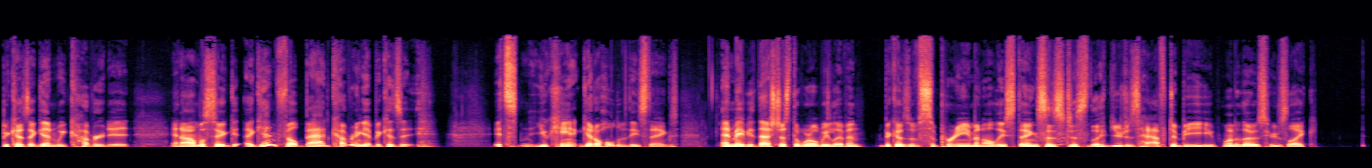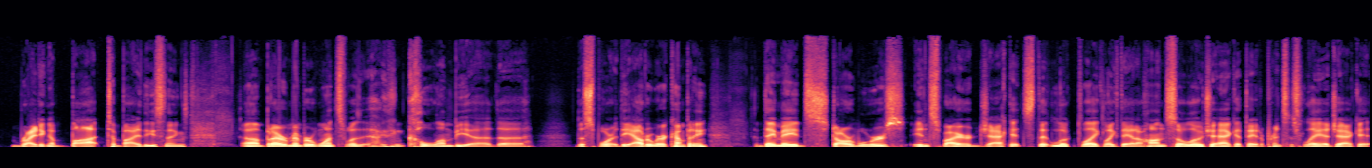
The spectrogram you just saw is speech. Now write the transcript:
because again we covered it, and I almost again felt bad covering it because it it's you can't get a hold of these things. And maybe that's just the world we live in because of Supreme and all these things. It's just like you just have to be one of those who's like writing a bot to buy these things. Um, but I remember once was I think Columbia, the the sport, the outerwear company, they made Star Wars inspired jackets that looked like like they had a Han Solo jacket, they had a Princess Leia jacket,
